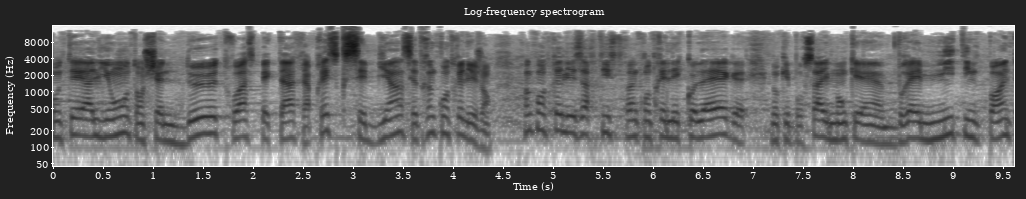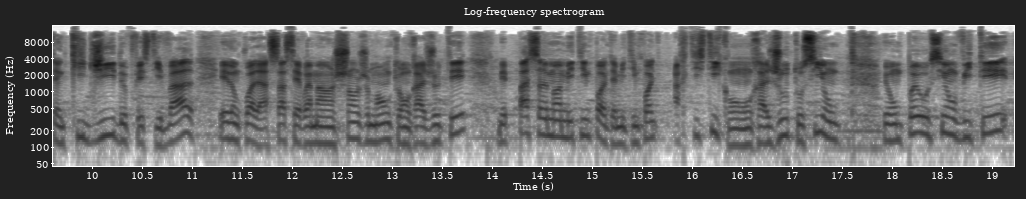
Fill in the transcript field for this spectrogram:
quand tu es à Lyon, t'enchaînes deux, trois spectacles. Après, ce que c'est bien, c'est de rencontrer les gens. Rencontrer les artistes, rencontrer les collègues. Donc, et pour ça, il manquait un vrai meeting point, un Kiji de festival. Et donc, voilà, ça, c'est vraiment un changement qu'on rajouté. Mais pas seulement un meeting point, un meeting point artistique. On rajoute aussi, on, et on peut aussi inviter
